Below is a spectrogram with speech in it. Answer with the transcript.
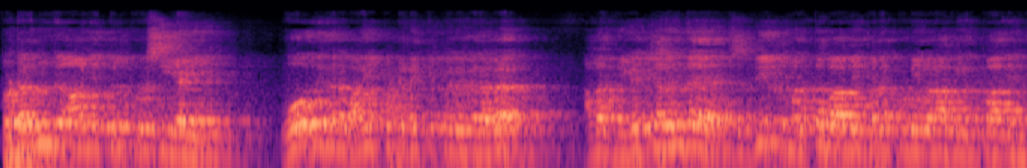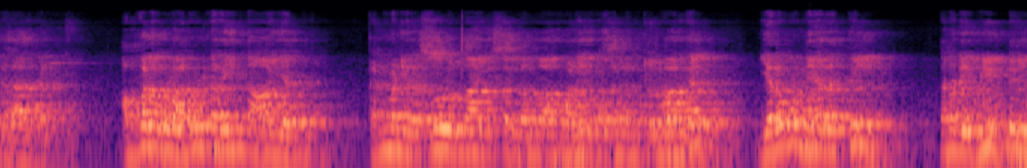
தொடர்ந்து ஆயத்தில் குருசியை ஓதுகிற வாய்ப்பு கிடைக்கப் பெறுகிறவர் அவர் மிகச்சிறந்த சித்தீக் மர்த்தபாவை பெறக்கூடியவராக இருப்பார் என்கிறார்கள். அவ்வளவு அருள் நிறைந்த ஆயர் கண்மணி ரசூலுல்லாஹி ஸல்லல்லாஹு அலைஹி செல்லம் சொல்வார்கள் இரவு நேரத்தில் தன்னுடைய வீட்டில்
